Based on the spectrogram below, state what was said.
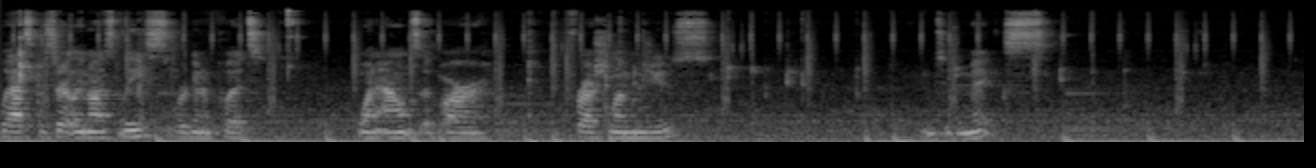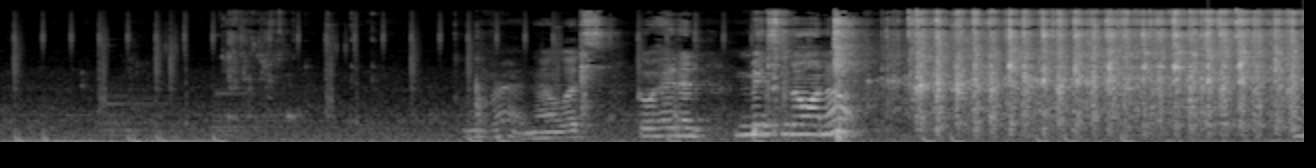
Last but certainly not least, we're gonna put one ounce of our fresh lemon juice into the mix. All right, now let's go ahead and mix it on up. I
